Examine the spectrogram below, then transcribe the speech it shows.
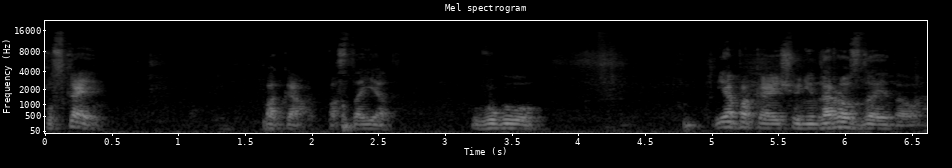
пускай пока постоят в углу. Я пока еще не дорос до этого.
